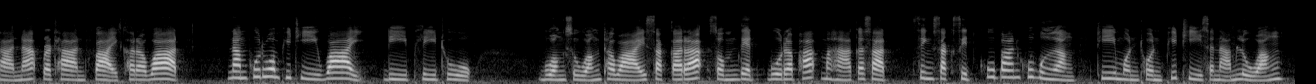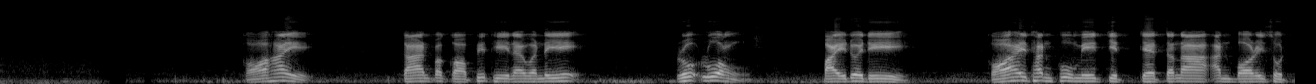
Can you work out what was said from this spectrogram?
ฐานะประธานฝ่ายคารวาสนำผู้ร่วมพิธีไหว้ดีพลีถูก บวงสรวงถวายสักการะสมเด็จบูรพมหากษัตริย์ สิ่งศักดิ์สิทธิ์คู่บ้านคู่เมือง ที่มณฑลพิธีสนามหลวง ขอให้การประกอบพิธีในวันนี้ รุล่วงไปด้วยดี ขอให้ท่านผู้มีจิตเจตนาอันบริสุทธิ์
